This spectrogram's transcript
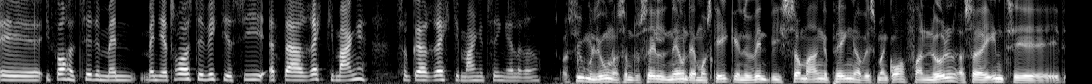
øh, i forhold til det, men, men jeg tror også, det er vigtigt at sige, at der er rigtig mange, som gør rigtig mange ting allerede. Og 7 millioner, som du selv nævnte, er måske ikke nødvendigvis så mange penge, og hvis man går fra 0 og så ind til et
